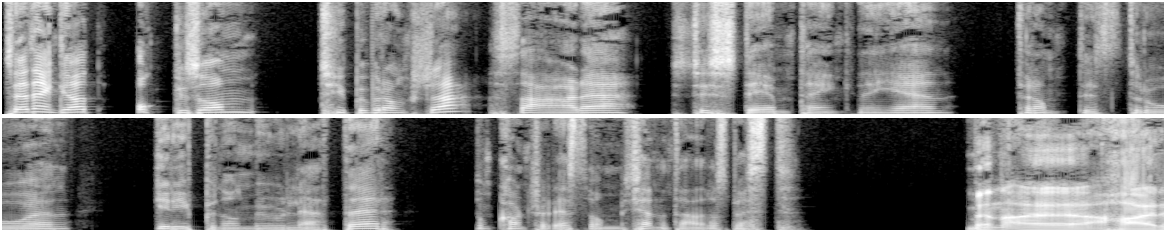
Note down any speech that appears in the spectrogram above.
Så jeg tenker at åkke som type bransje, så er det systemtenkningen, framtidstroen, gripe noen muligheter, som kanskje er det som kjennetegner oss best. Men eh, her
